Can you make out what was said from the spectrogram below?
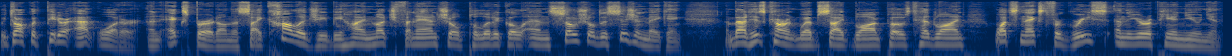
we talk with Peter Atwater, an expert on the psychology behind much financial, political, and social decision making, about his current website blog post headlined, What's Next for Greece and the European Union?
